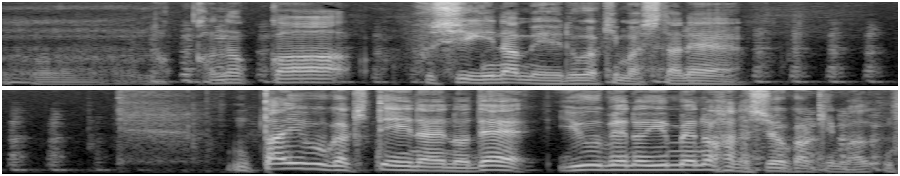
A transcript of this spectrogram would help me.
うんなかなか不思議なメールが来ましたね。台風が来ていないので夕べの夢の話を書きます。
